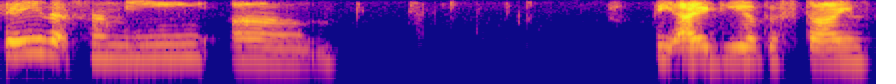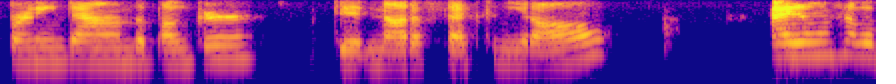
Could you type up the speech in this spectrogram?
say that for me, um, the idea of the Stynes burning down the bunker did not affect me at all. I don't have a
